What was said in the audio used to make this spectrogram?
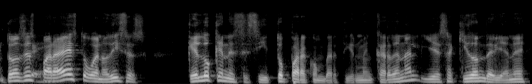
Entonces, para esto, bueno, dices, ¿qué es lo que necesito para convertirme en cardenal? Y es aquí donde viene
